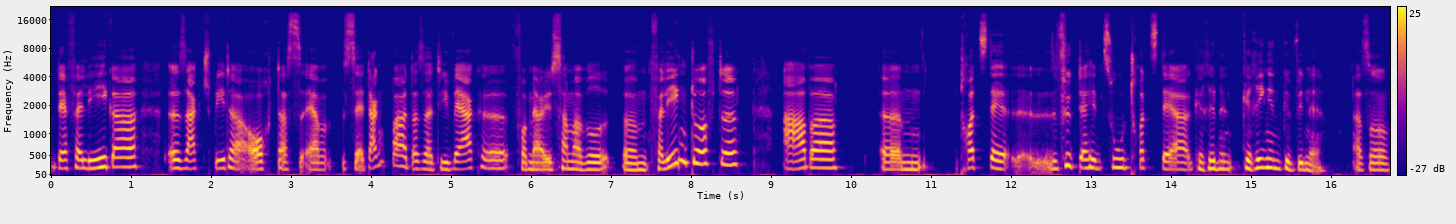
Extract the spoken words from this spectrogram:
der Verleger äh, sagt später auch, dass er sehr dankbar, dass er die Werke von Mary Somerville ähm, verlegen durfte, aber ähm, trotz der, äh, fügt er hinzu, trotz der geringen, geringen Gewinne. Also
